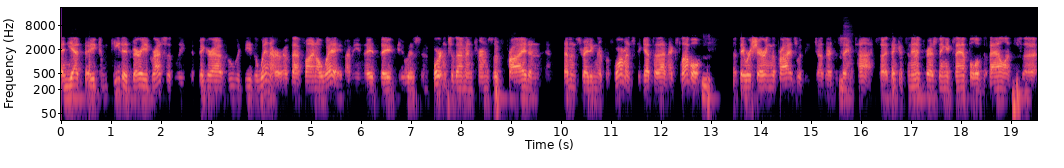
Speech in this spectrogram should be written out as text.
and yet they competed very aggressively to figure out who would be the winner of that final wave. I mean, they, they, it was important to them in terms of pride and, and demonstrating their performance to get to that next level, mm. but they were sharing the prize with each other at the mm. same time. So I think it's an interesting example of the balance, uh,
